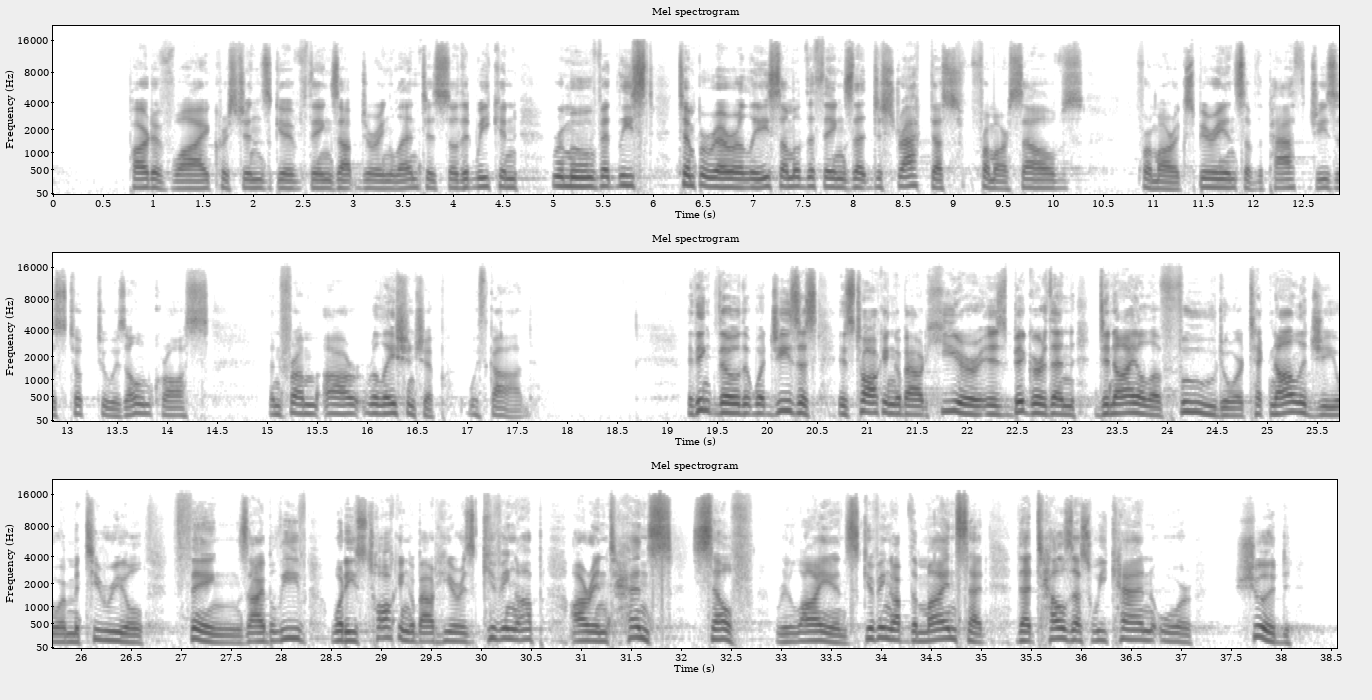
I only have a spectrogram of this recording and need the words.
Part of why Christians give things up during Lent is so that we can remove, at least temporarily, some of the things that distract us from ourselves, from our experience of the path Jesus took to his own cross, and from our relationship with God. I think, though, that what Jesus is talking about here is bigger than denial of food or technology or material things. I believe what he's talking about here is giving up our intense self reliance, giving up the mindset that tells us we can or should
